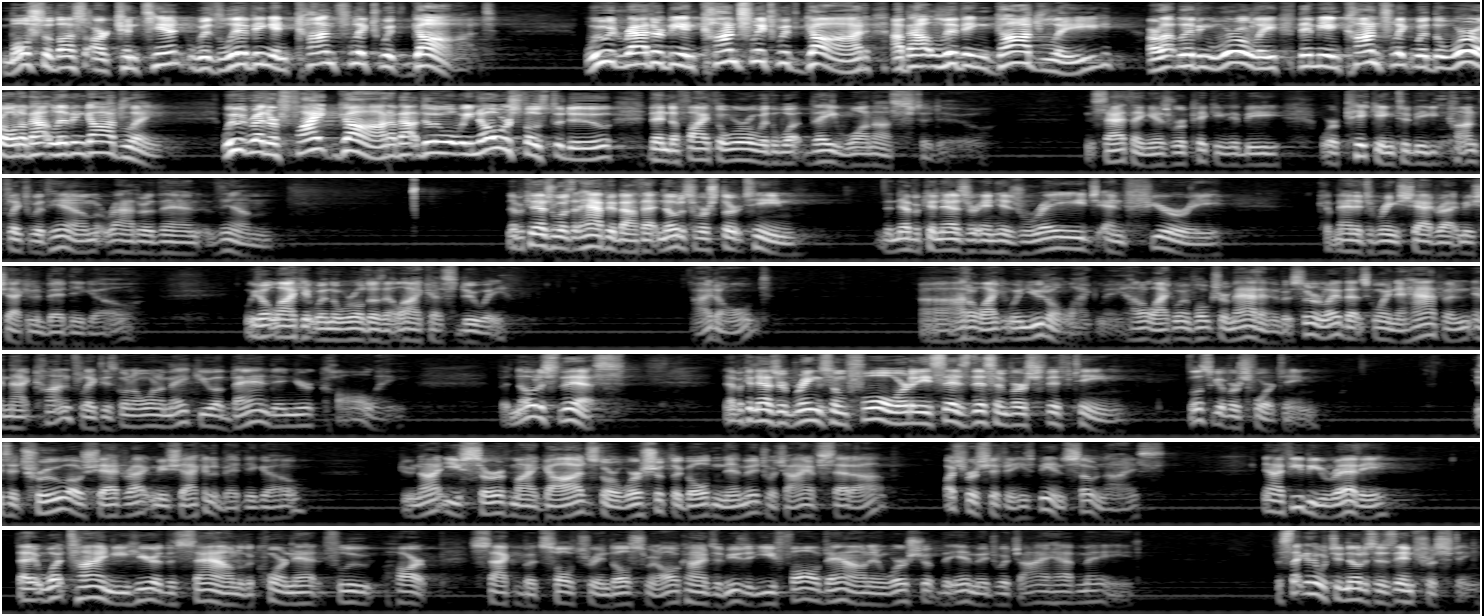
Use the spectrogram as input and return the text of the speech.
Most of us are content with living in conflict with God. We would rather be in conflict with God about living godly or about living worldly than be in conflict with the world about living godly. We would rather fight God about doing what we know we're supposed to do than to fight the world with what they want us to do. The sad thing is we're picking to be we're picking to be conflict with him rather than them. Nebuchadnezzar wasn't happy about that. Notice verse 13. The Nebuchadnezzar in his rage and fury commanded to bring Shadrach, Meshach, and Abednego. We don't like it when the world doesn't like us, do we? I don't. Uh, I don't like it when you don't like me. I don't like it when folks are mad at me. But sooner or later, that's going to happen, and that conflict is going to want to make you abandon your calling. But notice this Nebuchadnezzar brings them forward, and he says this in verse 15. Let's look at verse 14. Is it true, O Shadrach, Meshach, and Abednego? Do not ye serve my gods, nor worship the golden image which I have set up? Watch verse 15. He's being so nice. Now, if you be ready, that at what time you hear the sound of the cornet, flute, harp, sackbut, psaltery, and dulcimer, and all kinds of music, you fall down and worship the image which I have made. The second thing what you notice is interesting.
